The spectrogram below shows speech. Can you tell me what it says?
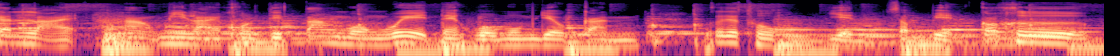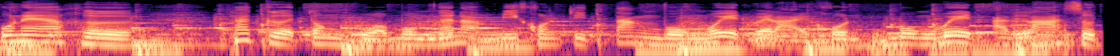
กันหลายหากมีหลายคนติดตั้งวงเวทในหัวมุมเดียวกัน ก็จะถูกเหยียนสับเปลี่ยนก็คือผู้แน่ก็คือ ถ้าเกิดตรงหัวมุมนั้นอะมีคนติดตั้งวงเวทไว้หลายคน วงเวทอันล่าสุด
